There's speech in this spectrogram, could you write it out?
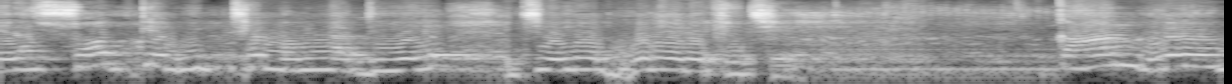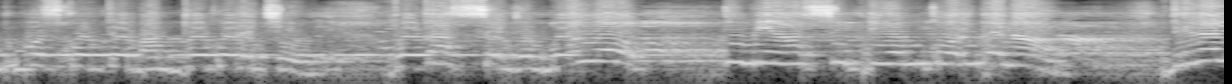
এরা সবকে মিথ্যে মামলা দিয়ে জেলে ভরে রেখেছে। কান ভরে উঠবোস করতে বাধ্য করেছে। প্রকাশ্যে যে বলল, তুমি আর সিপিএম করবে না। দিনের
